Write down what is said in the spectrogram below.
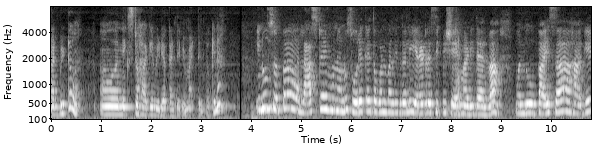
ಮಾಡಿಬಿಟ್ಟು ನೆಕ್ಸ್ಟು ಹಾಗೆ ವಿಡಿಯೋ ಕಂಟಿನ್ಯೂ ಮಾಡ್ತೀನಿ. ಓಕೆನಾ ಇನ್ನು ಸ್ವಲ್ಪ ಲಾಸ್ಟ್ ಟೈಮು ನಾನು ಸೋರೆಕಾಯಿ ತೊಗೊಂಡು ಬಂದಿದ್ರಲ್ಲಿ ಎರಡು ರೆಸಿಪಿ ಶೇರ್ ಮಾಡಿದೆ ಅಲ್ವಾ? ಒಂದು ಪಾಯಸ, ಹಾಗೆ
